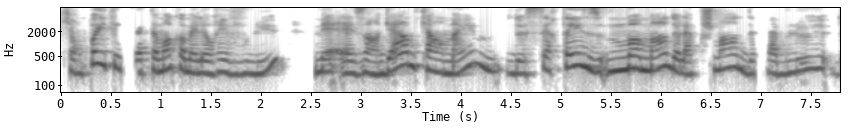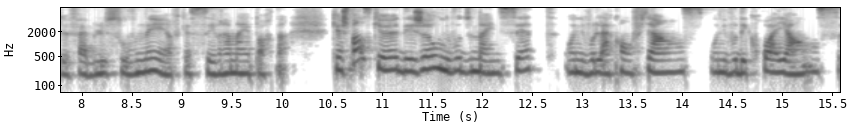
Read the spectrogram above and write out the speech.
qui n'ont pas été exactement comme elles auraient voulu, mais elles en gardent quand même de certains moments de l'accouchement de fabuleux, de fabuleux souvenirs, que c'est vraiment important. Que je pense que déjà au niveau du mindset, au niveau de la confiance, au niveau des croyances,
